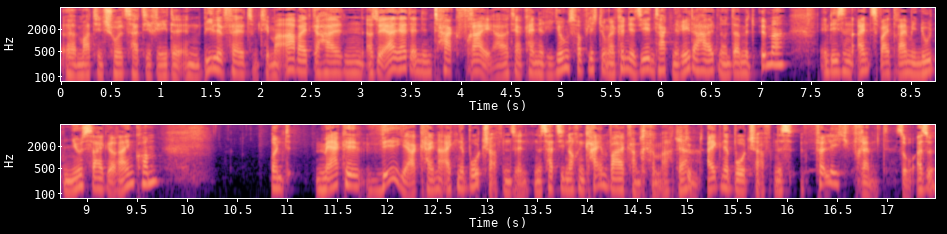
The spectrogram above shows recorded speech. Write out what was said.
Äh, Martin Schulz hat die Rede in Bielefeld zum Thema Arbeit gehalten. Also er, er hat ja den Tag frei, er hat ja keine Regierungsverpflichtung, er könnte jetzt jeden Tag eine Rede halten und damit immer in diesen ein, zwei, drei Minuten News-Cycle reinkommen. Und Merkel will ja keine eigene Botschaften senden. Das hat sie noch in keinem Wahlkampf gemacht. Ja? Eigene Botschaften das ist völlig fremd. So, also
